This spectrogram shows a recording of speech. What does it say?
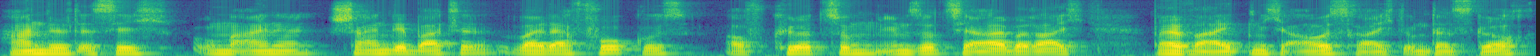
handelt es sich um eine Scheindebatte, weil der Fokus auf Kürzungen im Sozialbereich bei weit nicht ausreicht, um das Loch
